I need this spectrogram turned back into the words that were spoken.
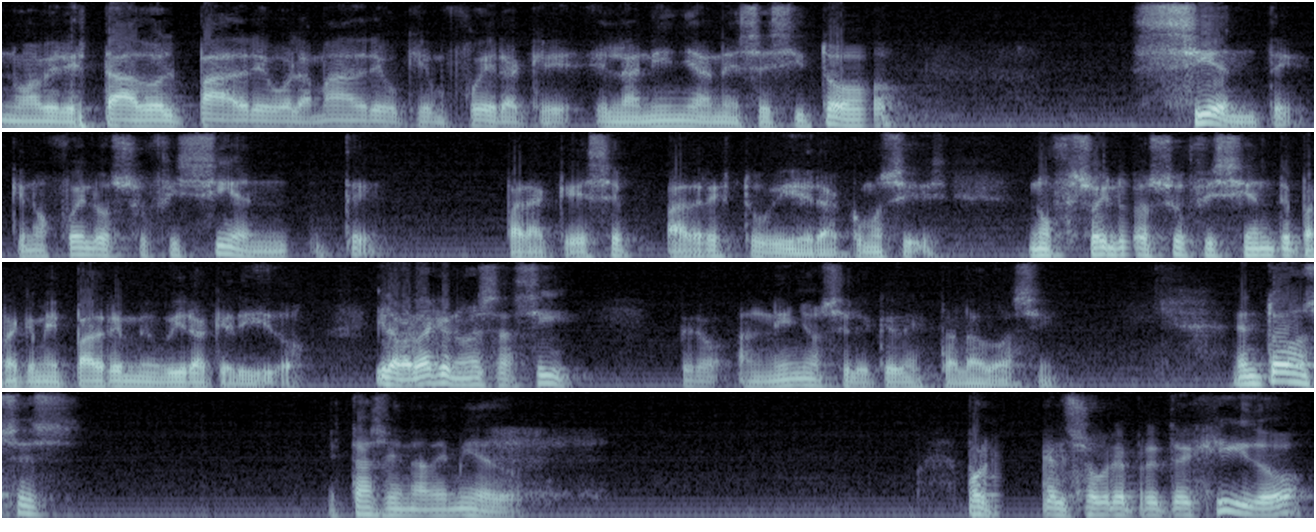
no haber estado el padre o la madre o quien fuera que la niña necesitó, siente que no fue lo suficiente para que ese padre estuviera, como si no soy lo suficiente para que mi padre me hubiera querido. Y la verdad que no es así, pero al niño se le queda instalado así. Entonces, está llena de miedo. Porque el sobreprotegido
